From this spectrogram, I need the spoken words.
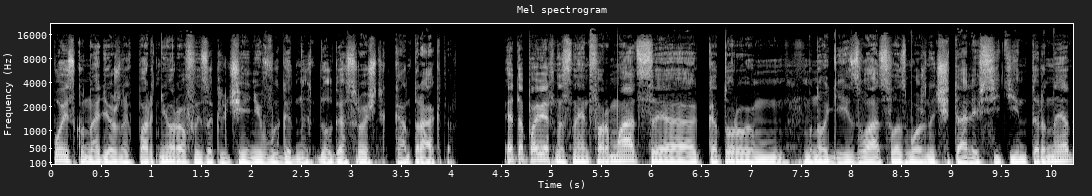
поиску надежных партнеров и заключению выгодных долгосрочных контрактов. Это поверхностная информация, которую многие из вас, возможно, читали в сети интернет.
